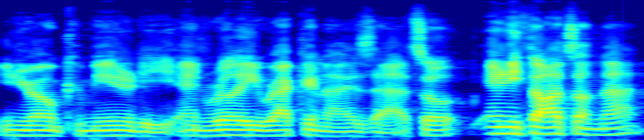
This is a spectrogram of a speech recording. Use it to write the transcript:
in your own community and really recognize that. So any thoughts on that?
